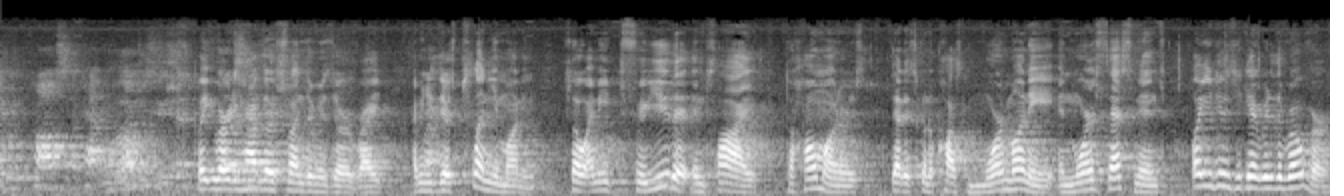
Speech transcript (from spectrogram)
it would cost a capital Well, contribution. But you already have those funds in reserve, right? I mean, there's plenty of money. So, I mean, for you to imply to homeowners that it's gonna cost more money and more assessments, all you do is you get rid of the rover.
